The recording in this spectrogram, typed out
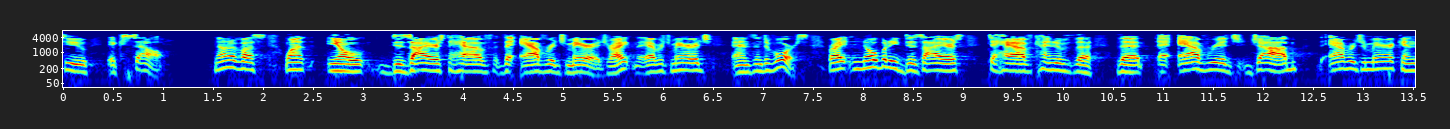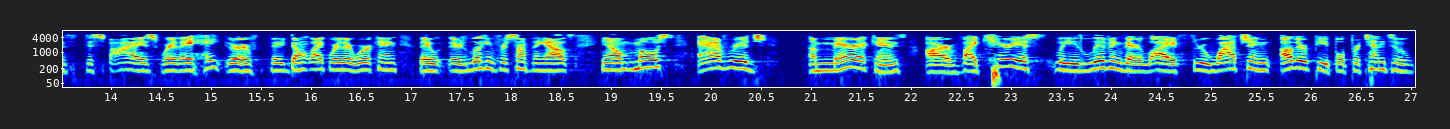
to excel. None of us want, you know, desires to have the average marriage, right? The average marriage ends in divorce, right? Nobody desires to have kind of the, the average job. The average Americans despise where they hate or they don't like where they're working. They, they're looking for something else. You know, most average Americans are vicariously living their life through watching other people pretend to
